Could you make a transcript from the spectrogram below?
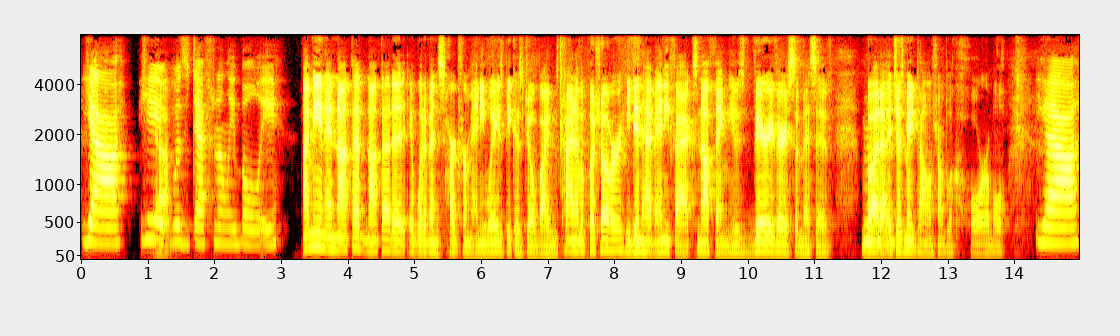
Yeah, he Yeah. was definitely bully. I mean, and not that not that it, it would have been hard for him anyways because Joe Biden's kind of a pushover. He didn't have any facts, nothing. He was very very submissive, but uh, Mhm. it just made Donald Trump look horrible. Yeah,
